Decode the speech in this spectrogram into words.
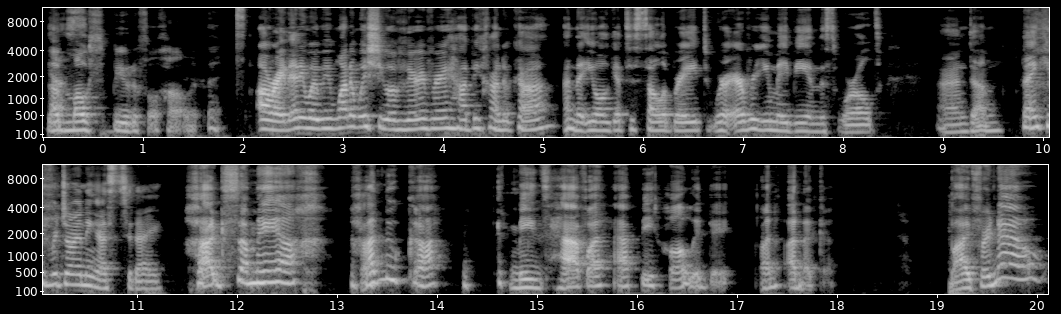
yes. a most beautiful holiday. All right. Anyway, we want to wish you a very, very happy Hanukkah and that you all get to celebrate wherever you may be in this world. And um, thank you for joining us today. Chag Sameach, Chanukah. It means have a happy holiday on Hanukkah. Bye for now.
